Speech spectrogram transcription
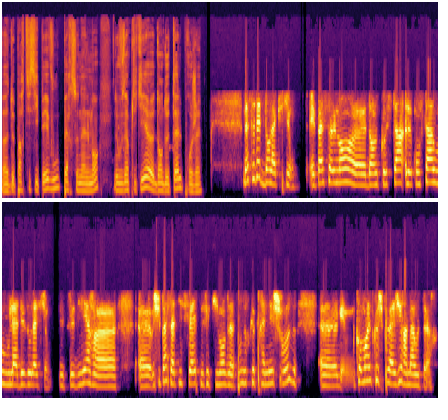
de participer, vous personnellement, de vous impliquer dans de tels projets? Bah, C'est d'être dans l'action et pas seulement euh, dans le constat, le constat ou la désolation. C'est de se dire, euh, euh, je suis pas satisfaite effectivement de la tournure que prennent les choses. Euh, comment est-ce que je peux agir à ma hauteur?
